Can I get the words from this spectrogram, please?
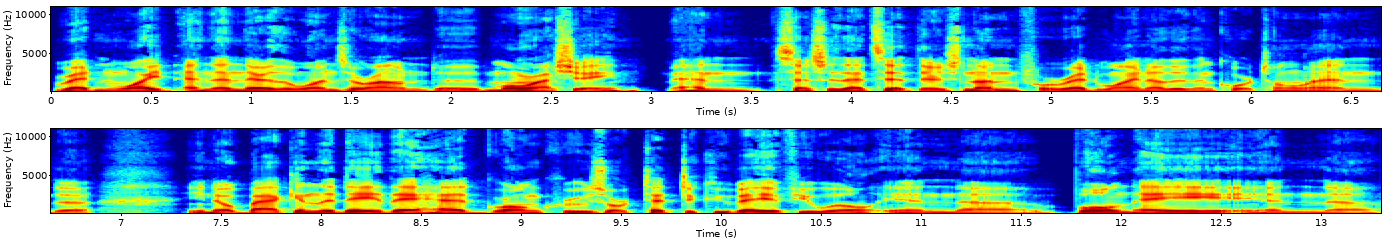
red and white, and then they're the ones around uh, Montrachet, and essentially that's it. There's none for red wine other than Corton, and uh, you know, back in the day, they had Grand Crus or Tête de Cuvée, if you will, in uh, Volnay, in uh,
